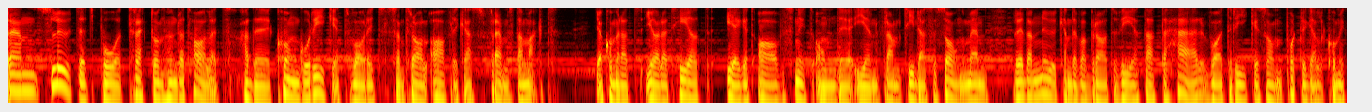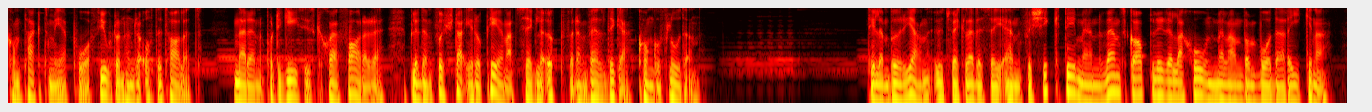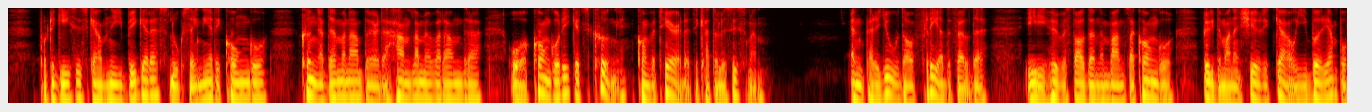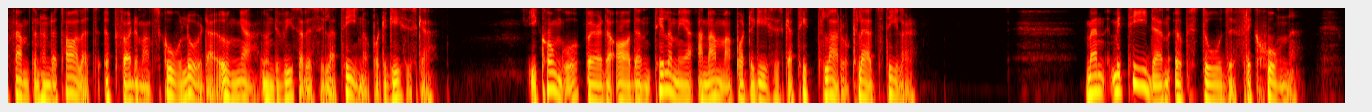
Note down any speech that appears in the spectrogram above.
Sen slutet på 1300-talet hade Kongoriket varit Centralafrikas främsta makt. Jag kommer att göra ett helt eget avsnitt om det i en framtida säsong, men redan nu kan det vara bra att veta att det här var ett rike som Portugal kom i kontakt med på 1480-talet när en portugisisk sjöfarare blev den första europeen att segla upp för den väldiga Kongofloden. Till en början utvecklade sig en försiktig men vänskaplig relation mellan de båda rikena. Portugisiska nybyggare slog sig ner i Kongo. kungadömena började handla med varandra och Kongorikets kung konverterade till katolicismen. En period av fred följde. I huvudstaden Mbanza Kongo byggde man en kyrka och i början på 1500-talet uppförde man skolor där unga undervisades i latin och portugisiska. I Kongo började adeln till och med anamma portugisiska titlar och klädstilar. Men med tiden uppstod friktion.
